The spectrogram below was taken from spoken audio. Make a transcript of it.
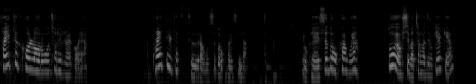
타이틀 컬러로 처리를 할 거예요. 타이틀 텍스트라고 쓰도록 하겠습니다. 이렇게 쓰도록 하고요. 또 역시 마찬가지로 깰게요.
